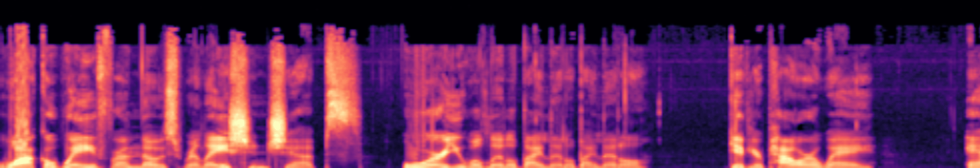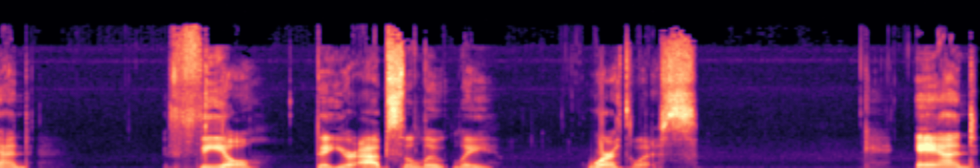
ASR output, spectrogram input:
walk away from those relationships, or you will little by little by little give your power away and feel that you're absolutely worthless. And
